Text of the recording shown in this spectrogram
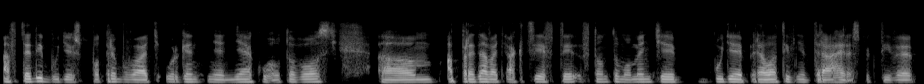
a vtedy budeš potrebovať urgentne nejakú hotovosť um, a predávať akcie v, te, v tomto momente bude relatívne drahé, respektíve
